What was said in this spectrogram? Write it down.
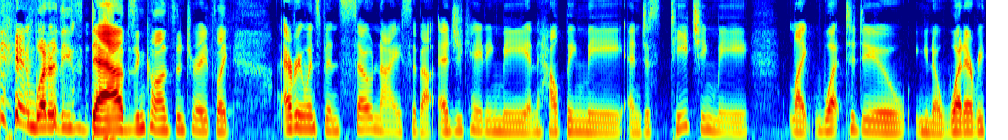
and what are these dabs and concentrates? Like, everyone's been so nice about educating me and helping me and just teaching me like what to do you know what every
